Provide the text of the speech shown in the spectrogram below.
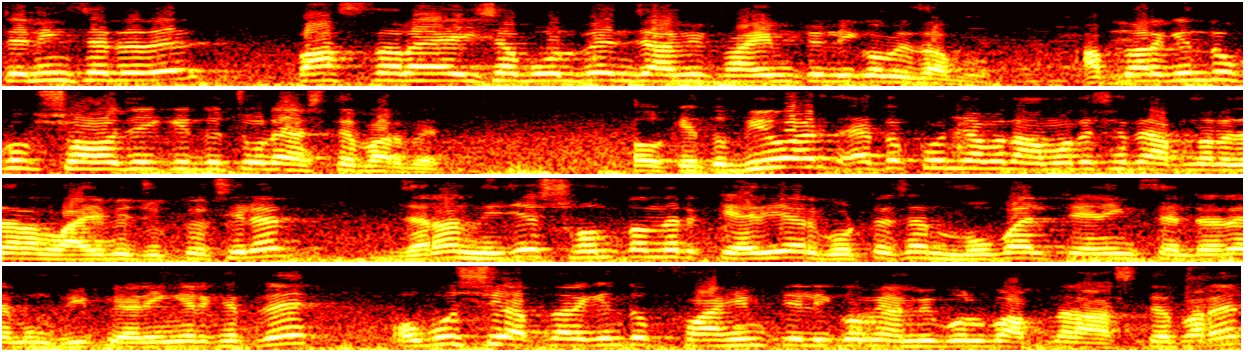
ট্রেনিং সেন্টারের পাঁচ তলায় এসে বলবেন যে আমি ফাহিম টেলিকমে যাব। আপনারা কিন্তু খুব সহজেই কিন্তু চলে আসতে পারবেন। ওকে তো ভিউয়ার্স এতক্ষণ যাবত আমাদের সাথে আপনারা যারা লাইভে যুক্ত ছিলেন যারা নিজের সন্তানের ক্যারিয়ার গড়তে চান মোবাইল ট্রেনিং সেন্টারে এবং রিপেয়ারিং এর ক্ষেত্রে অবশ্যই আপনারা কিন্তু ফাহিম টেলিকমে আমি বলব আপনারা আসতে পারেন।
